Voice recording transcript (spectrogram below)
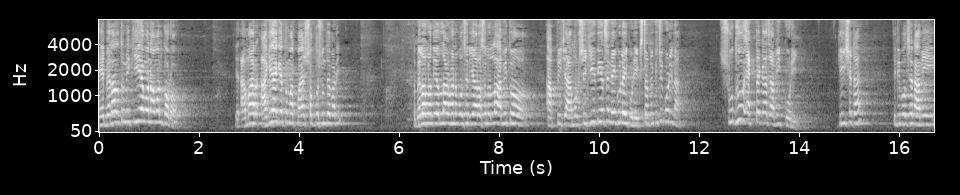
হে বেলাল, তুমি কি এমন আমল করো আমার আগে আগে তোমার পায়ের শব্দ শুনতে পারি? তো বেলাল নদী আল্লাহ বলছেন, ইয়া রাসূলুল্লাহ, আমি তো, আপনি যে আমল শিখিয়ে দিয়েছেন, এগুলাই করি এক্সট্রা তো কিছু করি না। শুধু একটা কাজ আমি করি। কি সেটা? তিনি বলছেন, আমি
